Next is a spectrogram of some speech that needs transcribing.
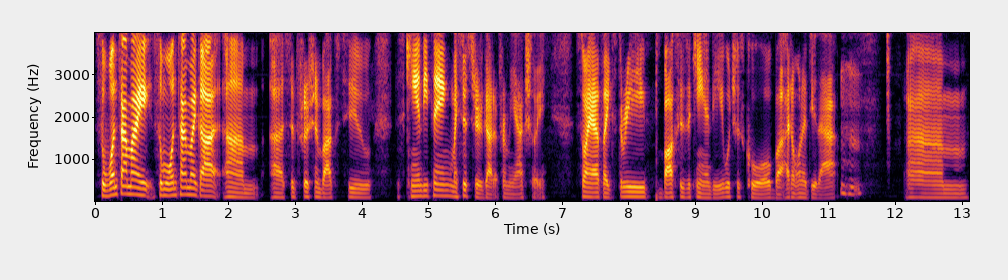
So one time I so one time I got um a subscription box to this candy thing. My sister got it for me actually. So I had like three boxes of candy, which was cool, but I don't want to do that. hmm Um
